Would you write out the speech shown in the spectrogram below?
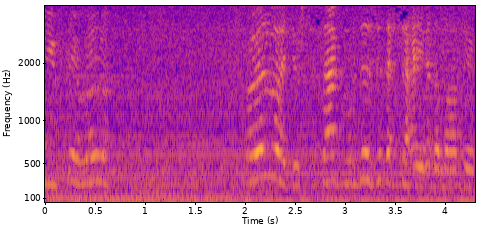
jiifdhe weel weel waa jirta saaka hurdada saddex saac iga dhamaatay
